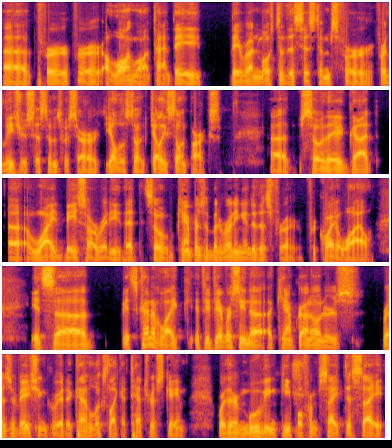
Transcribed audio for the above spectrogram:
uh, for for a long, long time. They they run most of the systems for for leisure systems, which are Yellowstone, Jellystone parks. Uh, so they've got a, a, wide base already. That so campers have been running into this for for quite a while. It's uh it's kind of like if you've ever seen a, a campground owner's reservation grid. It kind of looks like a Tetris game where they're moving people from site to site,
